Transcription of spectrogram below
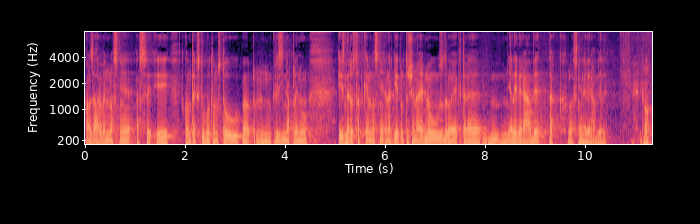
ale zároveň vlastně asi i v kontextu potom s tou eh, krizí na plynu i s nedostatkem vlastně energie, protože najednou zdroje, které měly vyrábět, tak vlastně nevyráběly. No,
